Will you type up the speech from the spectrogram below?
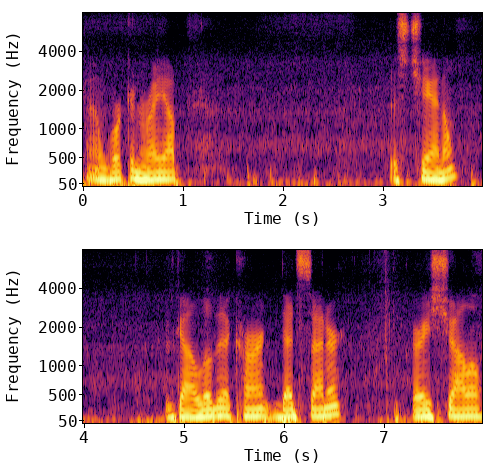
Kind of working right up this channel. We've got a little bit of current, dead center, very shallow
